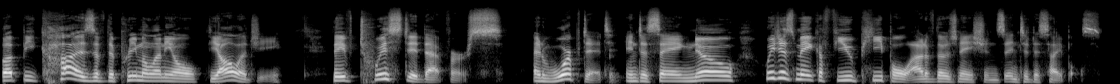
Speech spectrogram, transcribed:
But because of the premillennial theology, they've twisted that verse and warped it into saying, no, we just make a few people out of those nations into disciples.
